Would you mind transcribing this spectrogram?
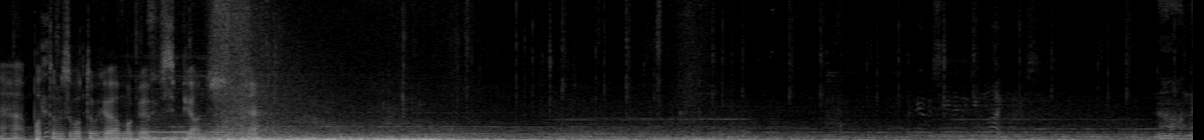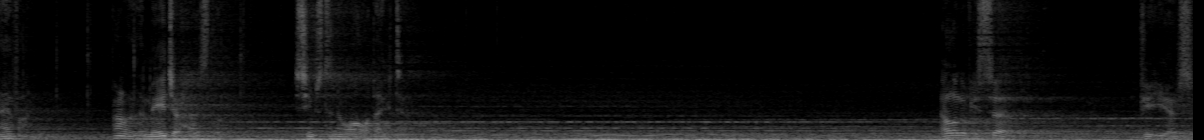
Aha, po tym złotym chyba mogę wspiąć, nie? No, never. Apparently the Major has them. He seems to know all about it. You served? A few years.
